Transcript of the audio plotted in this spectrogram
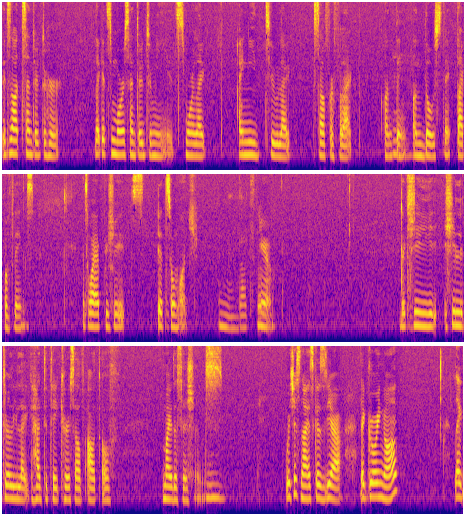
it's not centered to her. Like, it's more centered to me. It's more like I need to, like, self reflect on thing Mm. on those thi- type of things. That's why I appreciate it so much. Mm, that's Yeah. Like she she literally like had to take herself out of my decisions. Mm. Which is nice cuz yeah, like growing up like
